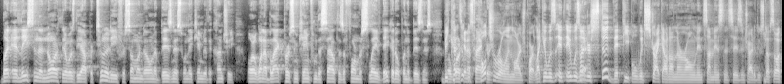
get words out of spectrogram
But at least in the North, there was the opportunity for someone to own a business when they came to the country, or when a black person came from the South as a former slave, they could open a business because it was cultural in large part. Like it was, it, it was Yeah. understood that people would strike out on their own in some instances and try to do stuff. So,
